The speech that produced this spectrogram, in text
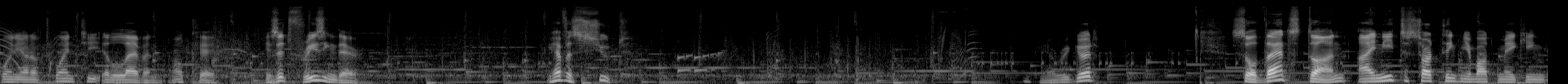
20 out of 20, 11. Okay. Is it freezing there? You have a suit. Okay, are we good? So that's done. I need to start thinking about making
